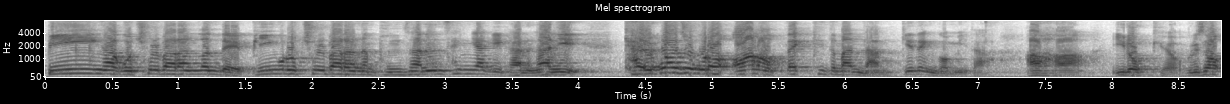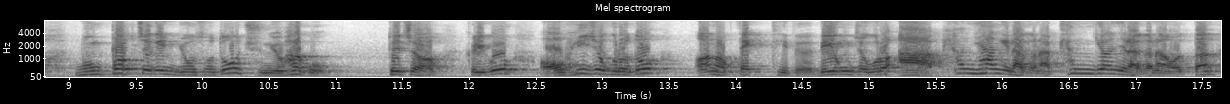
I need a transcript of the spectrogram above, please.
being하고 출발한 건데 being으로 출발하는 분사는 생략이 가능하니 결과적으로 unaffected만 남게 된 겁니다. 아하 이렇게요. 그래서 문법적인 요소도 중요하고 됐죠? 그리고 어휘적으로도 unaffected 내용적으로 아 편향이라거나 편견이라거나 어떤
